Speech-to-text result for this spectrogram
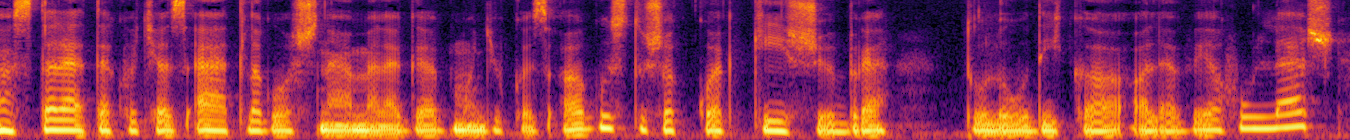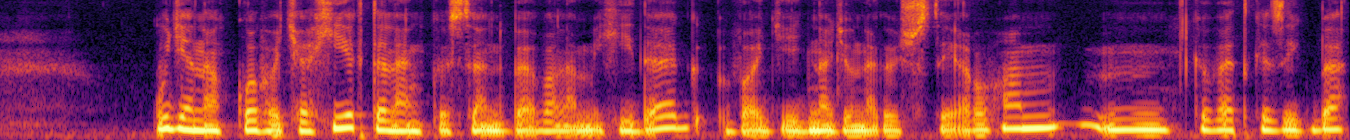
azt találták, hogyha az átlagosnál melegebb mondjuk az augusztus, akkor későbbre tolódik a, a levélhullás. Ugyanakkor, hogyha hirtelen köszönt be valami hideg, vagy egy nagyon erős szélroham mm, következik be,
